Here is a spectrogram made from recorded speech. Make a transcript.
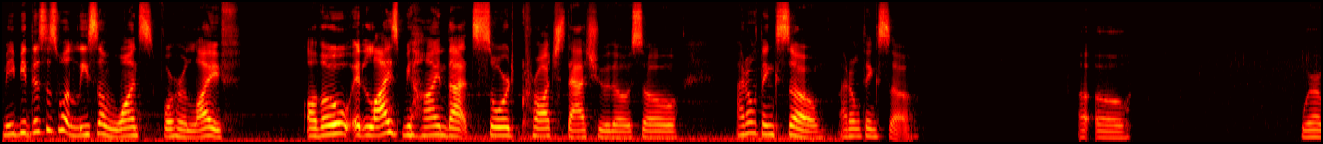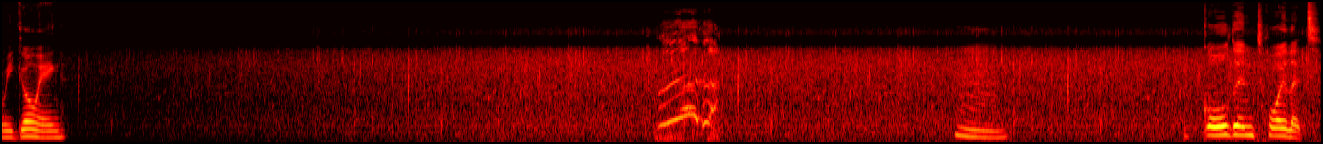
Maybe this is what Lisa wants for her life. Although it lies behind that sword crotch statue though, so I don't think so. I don't think so. Uh-oh. Where are we going? Hmm. Golden toilet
